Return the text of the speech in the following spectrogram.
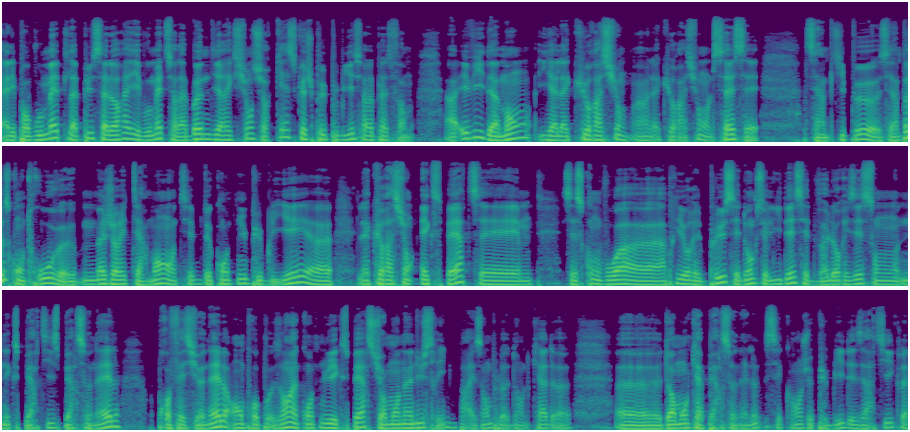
allez, pour vous mettre la puce à l'oreille et vous mettre sur la bonne direction sur qu'est-ce que je peux publier sur la plateforme. Alors, évidemment, il y a la curation. Hein. La curation, on le sait, c'est, c'est un petit peu, c'est un peu ce qu'on trouve majoritairement en type de contenu publié. Euh, la curation experte, c'est, c'est ce qu'on voit euh, a priori le plus. Et donc, l'idée, c'est de valoriser son expertise personnelle, professionnelle, en proposant un contenu expert sur mon industrie. Par exemple, dans le cas euh, dans mon cas personnel, c'est quand je publie des articles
